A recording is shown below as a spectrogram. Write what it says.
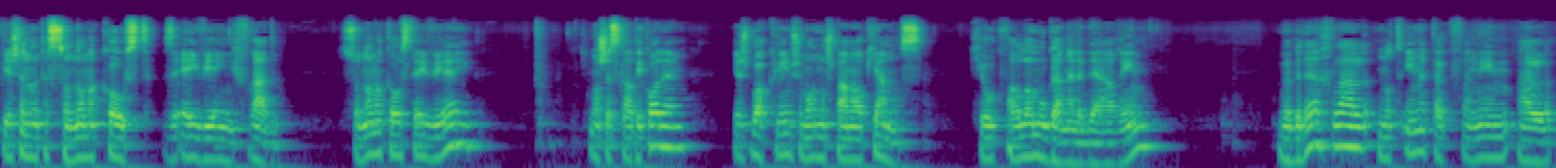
יש לנו את הסונומה קוסט, זה AVA נפרד. סונומה קוסט AVA, כמו שהזכרתי קודם, יש בו אקלים שמאוד מושפע מהאוקיינוס, כי הוא כבר לא מוגן על ידי הערים, ובדרך כלל נוטעים את הגפנים על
